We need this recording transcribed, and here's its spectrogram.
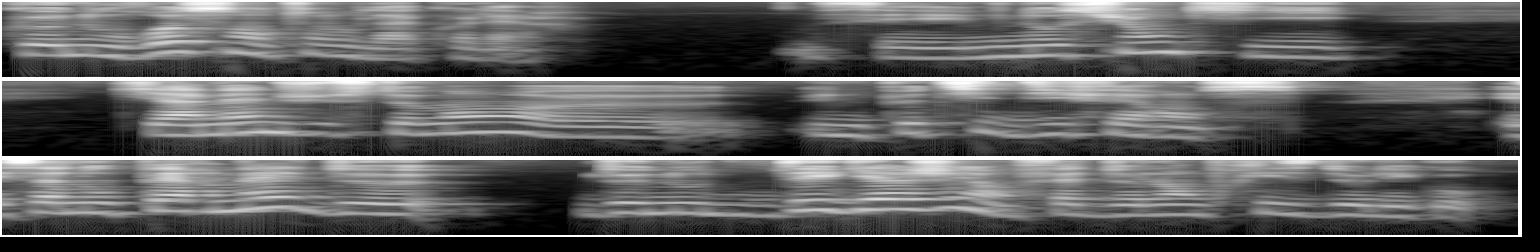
que nous ressentons de la colère. C'est une notion qui, amène justement euh, une petite différence. Et ça nous permet de, nous dégager en fait de l'emprise de l'ego.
